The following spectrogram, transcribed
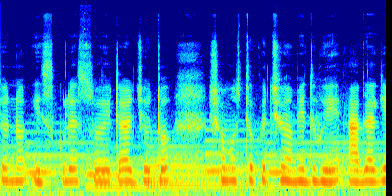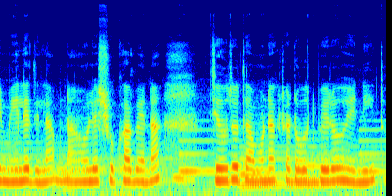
জন্য স্কুলের সোয়েটার, জুতো সমস্ত কিছু আমি ধুয়ে আগে আগে মেলে দিলাম, না হলে শুকাবে না। যেহেতু তেমন একটা রোদ বেরো হয়নি, তো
